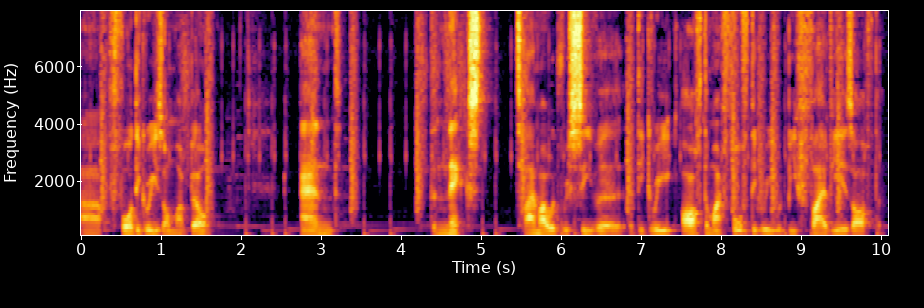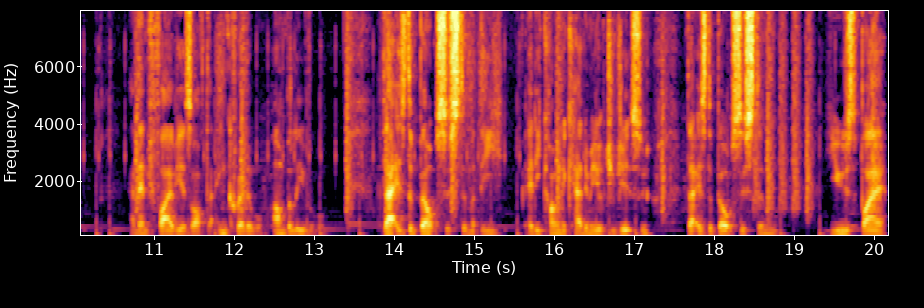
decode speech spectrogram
uh, four degrees on my belt, and the next time I would receive a, a degree after my fourth degree would be five years after, and then five years after. Incredible, unbelievable. That is the belt system at the Eddie Kone Academy of Jiu Jitsu. That is the belt system used by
